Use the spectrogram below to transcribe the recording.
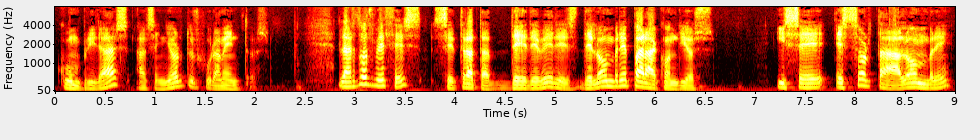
cumplirás al Señor tus juramentos. Las dos veces se trata de deberes del hombre para con Dios, y se exhorta al hombre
